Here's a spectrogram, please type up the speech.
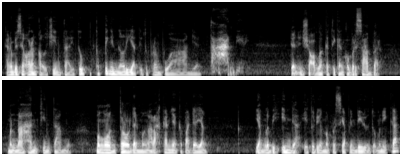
Karena biasanya orang kalau cinta itu kepingin ngeliat itu perempuan. Dia tahan diri. Dan insya Allah ketika engkau bersabar. Menahan cintamu. Mengontrol dan mengarahkannya kepada yang yang lebih indah yaitu dengan mempersiapkan diri untuk menikah,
